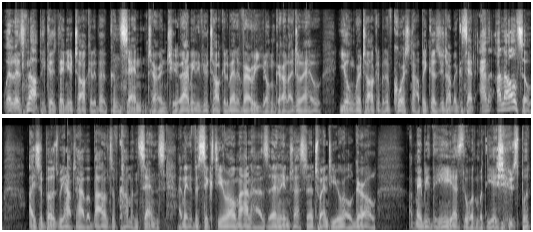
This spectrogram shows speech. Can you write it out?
well, it's not because then you're talking about consent, aren't you? I mean, if you're talking about a very young girl, I don't know how young we're talking, but of course not because you're talking about consent. And and also, I suppose we have to have a balance of common sense. I mean, if a 60 year old man has an interest in a 20 year old girl, uh, maybe the, he has the one with the issues. But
